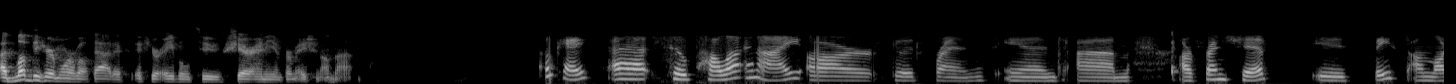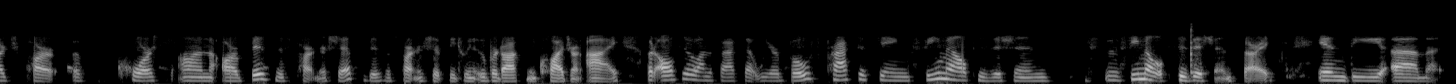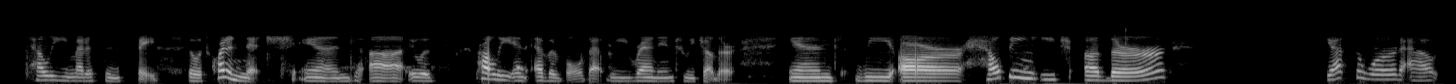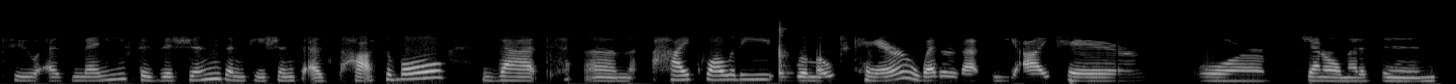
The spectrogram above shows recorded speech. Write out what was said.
I'd love to hear more about that if, if you're able to share any information on that. Okay. Uh, so Paula and I are good friends, and um, our friendship is based on large part, of course, on our business partnership, business partnership between UberDoc and Quadrant Eye, but also on the fact that we are both practicing female positions, female physicians, sorry, in the um, telemedicine space. So it's quite a niche, and uh, it was probably inevitable that we ran into each other. And we are helping each other get the word out to as many physicians and patients as possible that um, high quality remote care, whether that be eye care or general medicine,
